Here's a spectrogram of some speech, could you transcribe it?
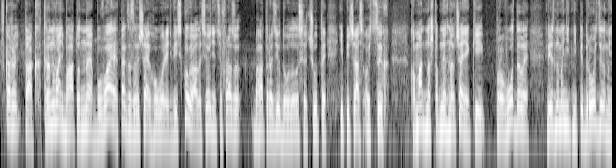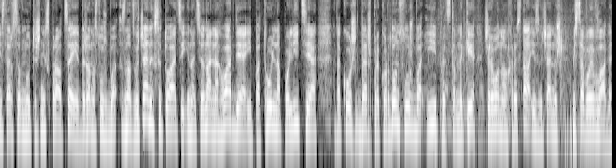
Скажуть так, тренувань багато не буває. Так зазвичай говорять військові, але сьогодні цю фразу багато разів доводилося чути і під час ось цих командно-штабних навчань, які проводили різноманітні підрозділи Міністерства внутрішніх справ. Це і Державна служба з надзвичайних ситуацій, і Національна гвардія, і патрульна поліція, також Держприкордонслужба і представники Червоного Хреста і, звичайно ж, місцевої влади.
